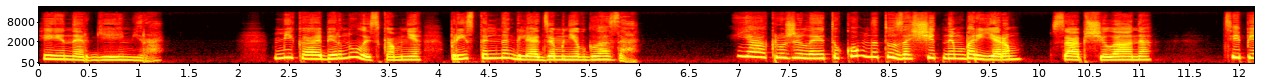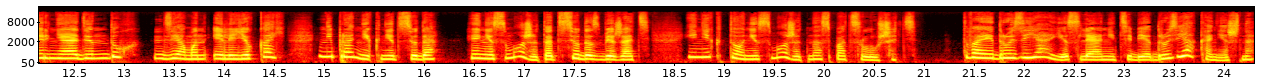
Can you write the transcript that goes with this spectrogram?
и энергией мира. Мика обернулась ко мне, пристально глядя мне в глаза. «Я окружила эту комнату защитным барьером», — сообщила она. «Теперь ни один дух, демон или юкай не проникнет сюда и не сможет отсюда сбежать, и никто не сможет нас подслушать. Твои друзья, если они тебе друзья, конечно,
